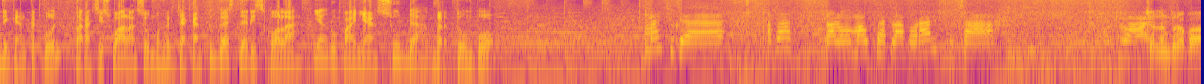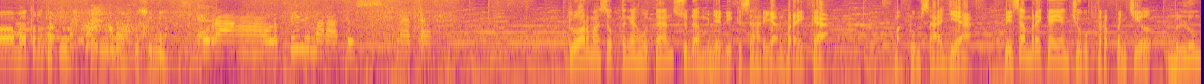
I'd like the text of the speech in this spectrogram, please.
Dengan tekun, para siswa langsung mengerjakan tugas dari sekolah yang rupanya sudah bertumpuk. Rumah juga apa kalau mau buat laporan susah Jalan berapa meter tadi dari rumah ke sini? kurang lebih 500 meter Keluar masuk tengah hutan sudah menjadi keseharian mereka. Maklum saja, desa mereka yang cukup terpencil belum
